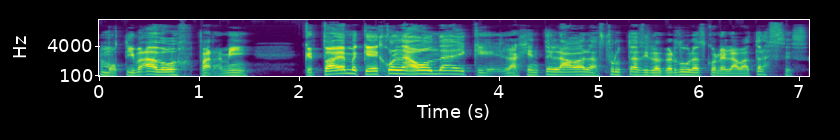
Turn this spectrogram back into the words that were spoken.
motivado para mí que todavía me quedé con la onda de que la gente lava las frutas y las verduras con el lavatrastes.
